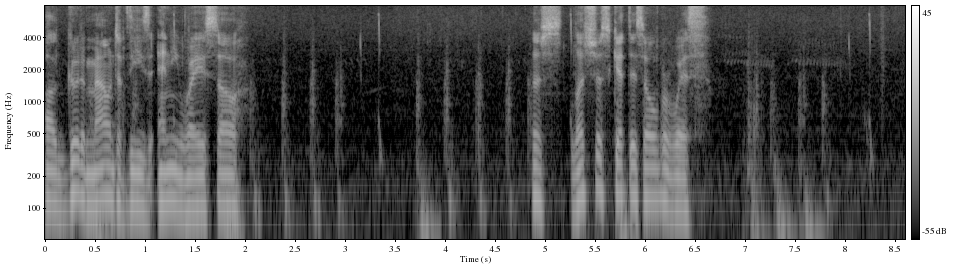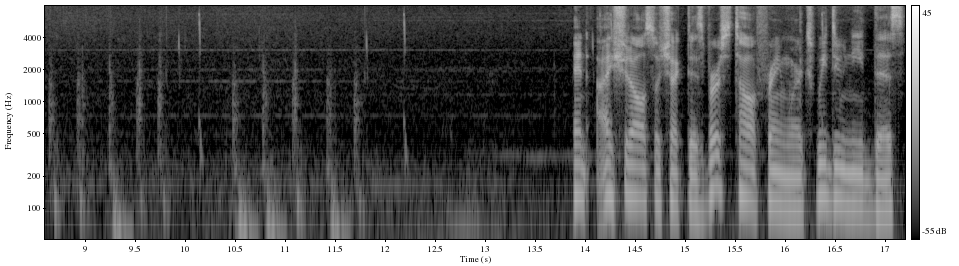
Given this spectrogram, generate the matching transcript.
a good amount of these anyway, so... Just, let's just get this over with. And I should also check this. Versatile frameworks, we do need this.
